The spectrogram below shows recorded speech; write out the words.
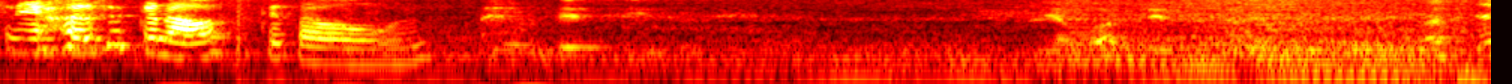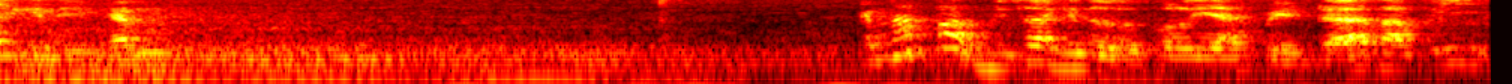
ini masuk kenapa sih ketawa mulu sih. Yang worth it. Maksudnya gini kan kenapa bisa gitu loh kuliah beda tapi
